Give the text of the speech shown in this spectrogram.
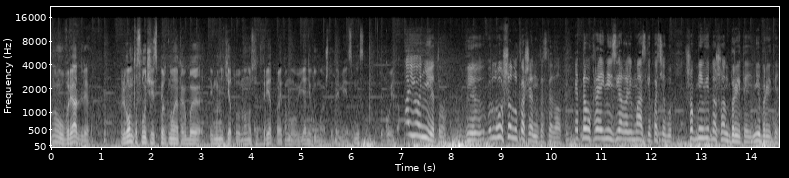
Ну, вряд ли. В любом-то случае спиртное как бы иммунитету наносит вред, поэтому я не думаю, что это имеет смысл какой-то. А ее нету. Лу- Что Лукашенко сказал? Это на Украине сделали маски почему? Чтобы не видно, что он бритый, не бритый.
